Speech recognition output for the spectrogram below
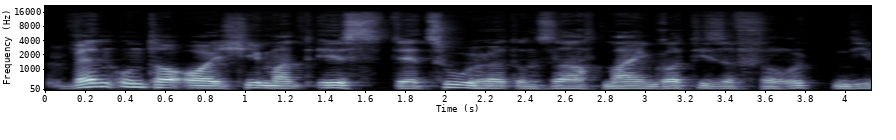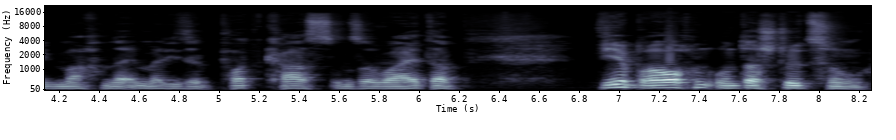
wenn unter euch jemand ist, der zuhört und sagt, mein Gott, diese Verrückten, die machen da immer diese Podcasts und so weiter. Wir brauchen Unterstützung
